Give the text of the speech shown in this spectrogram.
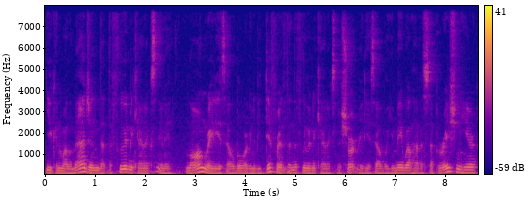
you can well imagine that the fluid mechanics in a long radius elbow are going to be different than the fluid mechanics in a short radius elbow. You may well have a separation here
